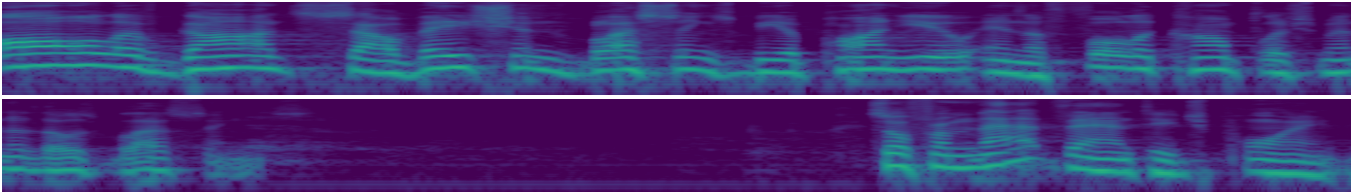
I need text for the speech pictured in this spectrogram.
all of God's salvation blessings be upon you in the full accomplishment of those blessings. So from that vantage point,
